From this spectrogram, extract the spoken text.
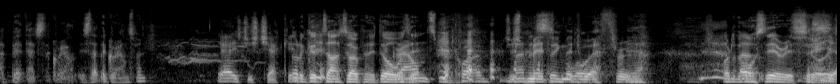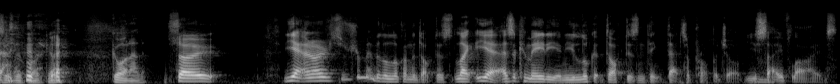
I bet that's the ground. Is that the groundsman? Yeah, he's just checking. Not a good time to open the door, was it? Groundsman. Quite a just mid, menacing midway look. through. One of the more serious stories yeah. of the podcast. Go on, Alan. So, yeah, and I just remember the look on the doctors. Like, yeah, as a comedian, you look at doctors and think that's a proper job. You save lives.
